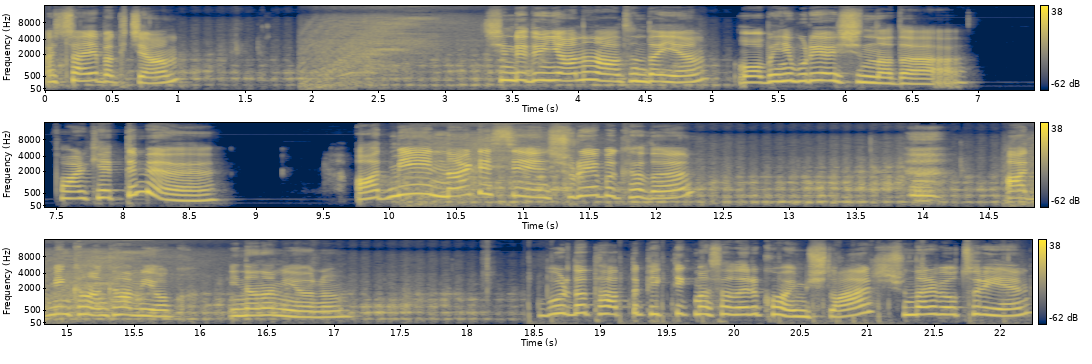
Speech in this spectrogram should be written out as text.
Aşağıya bakacağım. Şimdi dünyanın altındayım. O beni buraya ışınladı. Fark etti mi? Admin neredesin? Şuraya bakalım. Admin kankam yok. İnanamıyorum. Burada tatlı piknik masaları koymuşlar. Şunlara bir oturayım.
